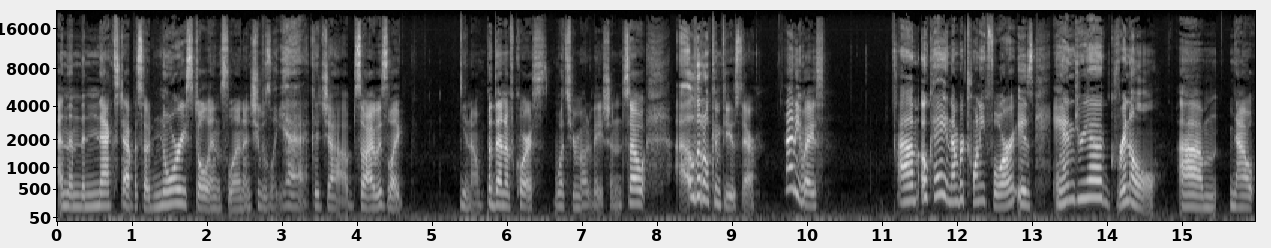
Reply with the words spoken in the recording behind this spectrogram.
And then the next episode, Norrie stole insulin, and she was like, "Yeah, good job." So I was like, you know. But then, of course, what's your motivation? So a little confused there. Anyways, um, okay, number twenty-four is Andrea Grinnell. Um, now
